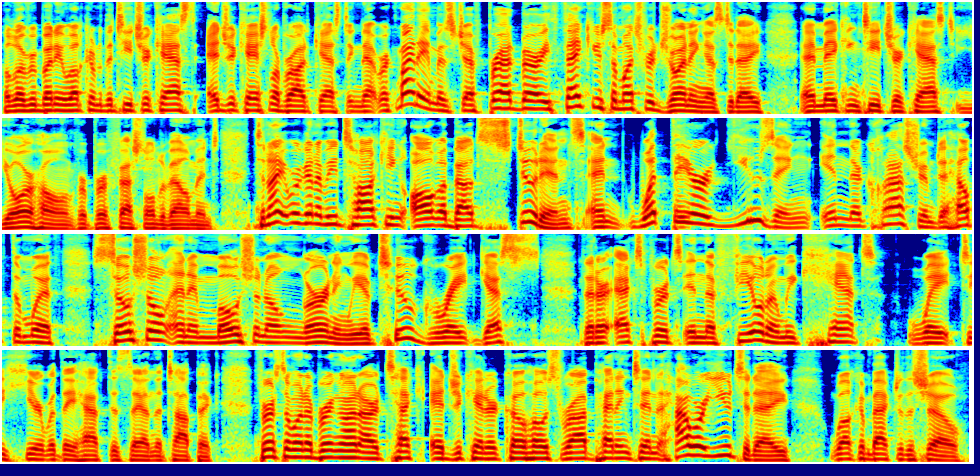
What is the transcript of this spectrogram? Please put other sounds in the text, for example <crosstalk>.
Hello, everybody, and welcome to the TeacherCast Educational Broadcasting Network. My name is Jeff Bradbury. Thank you so much for joining us today and making TeacherCast your home for professional development. Tonight, we're going to be talking all about students and what they are using in their classroom to help them with social and emotional learning. We have two great guests that are experts in the field, and we can't wait to hear what they have to say on the topic. First, I want to bring on our tech educator co host, Rob Pennington. How are you today? Welcome back to the show.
